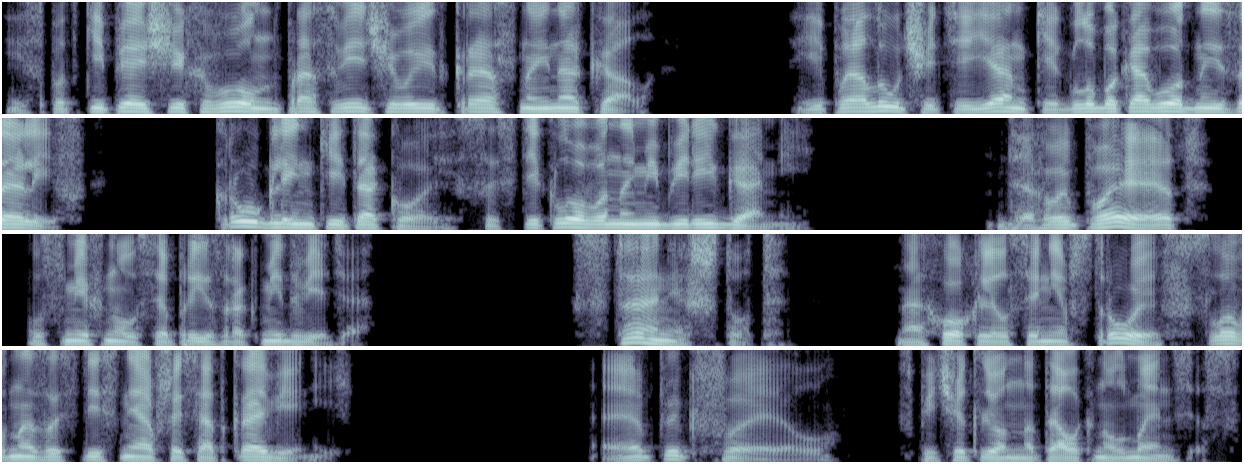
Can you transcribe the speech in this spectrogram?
Из-под кипящих волн просвечивает красный накал. И получите, Янки, глубоководный залив. Кругленький такой, со стеклованными берегами. «Да вы поэт», — усмехнулся призрак медведя. «Станешь тут», — нахохлился Невстроев, словно застеснявшись откровений. «Epic fail», — впечатленно толкнул Мэнзис.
